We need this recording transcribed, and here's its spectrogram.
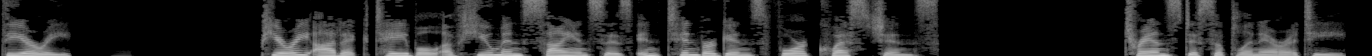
theory. Periodic table of human sciences in Tinbergen's Four Questions. Transdisciplinarity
